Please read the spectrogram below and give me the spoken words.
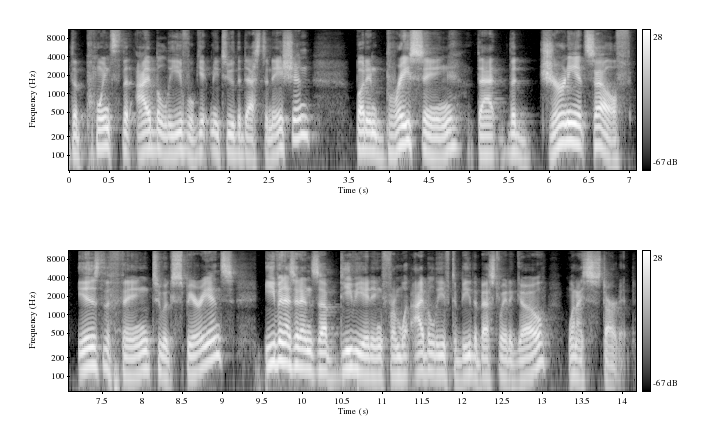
the points that I believe will get me to the destination, but embracing that the journey itself is the thing to experience even as it ends up deviating from what I believe to be the best way to go when I started.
